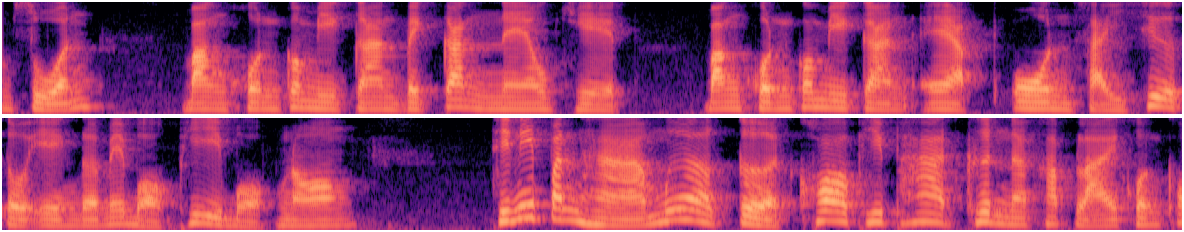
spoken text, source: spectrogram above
ำสวน บางคนก็มีการไปกั้นแนวเขต บางคนก็มีการแอบโอนใส่ชื่อตัวเอง โดยไม่บอกพี่บอกน้อง ทีนี้ปัญหาเมื่อเกิดข้อพิพาทขึ้นนะครับ หลายคนก็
